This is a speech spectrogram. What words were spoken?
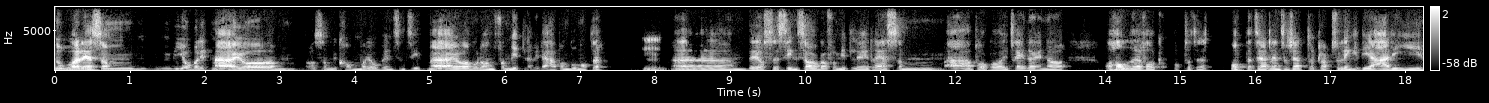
noe av det som vi jobber litt med, er jo, og som vi kommer å jobbe intensivt med, er jo hvordan formidler vi det her på en god måte. Mm. Uh, det er også sin sak å formidle idrett som er, pågår i tre døgn, og, og holde folk opptatt oppdatert eller interessert. og klart Så lenge de er i,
